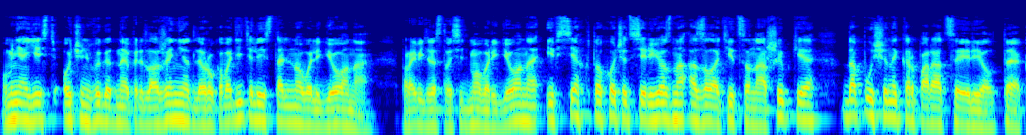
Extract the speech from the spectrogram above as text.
У меня есть очень выгодное предложение для руководителей Стального Легиона, правительства Седьмого Региона и всех, кто хочет серьезно озолотиться на ошибке, допущенной корпорацией Realtek.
